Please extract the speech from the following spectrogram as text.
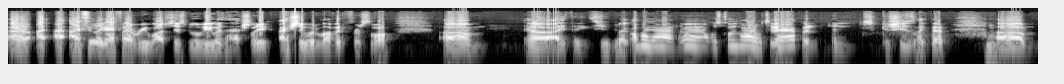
I don't know. I, I feel like if I rewatch this movie with Ashley, Ashley would love it. First of all, um, uh, I think she'd be like, "Oh my god, oh, what's going on? What's going to happen?" And because she's like that, mm-hmm. um,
